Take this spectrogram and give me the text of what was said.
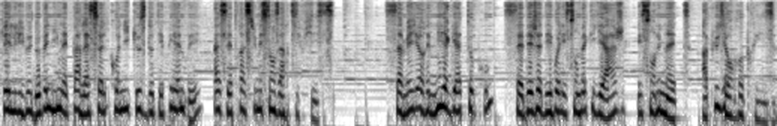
Kelly Vedovelli n'est pas la seule chroniqueuse de TPMP, à s'être assumée sans artifice. Sa meilleure ennemie Agathe Prou, s'est déjà dévoilé son maquillage, et son lunette, à plusieurs reprises.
